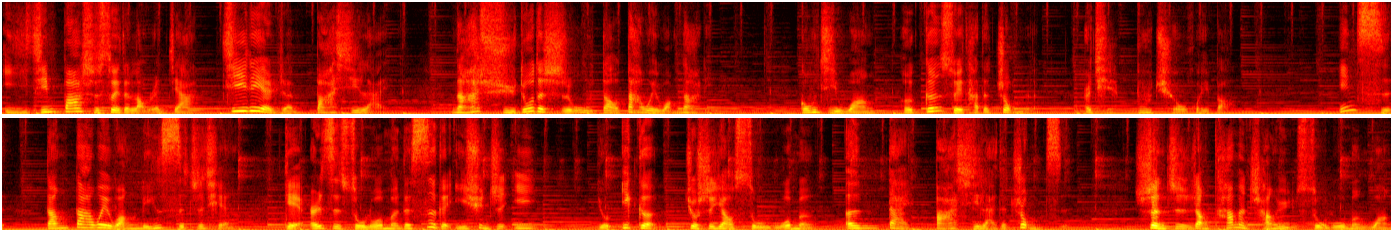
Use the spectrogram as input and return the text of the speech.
已经八十岁的老人家基列人巴西来，拿许多的食物到大卫王那里，供给王和跟随他的众人，而且不求回报。因此，当大卫王临死之前，给儿子所罗门的四个遗训之一，有一个就是要所罗门恩待巴西来的众子，甚至让他们常与所罗门王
